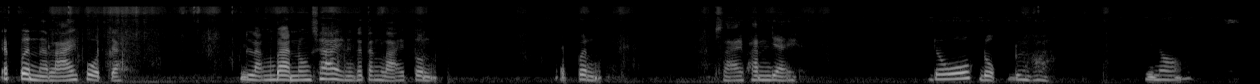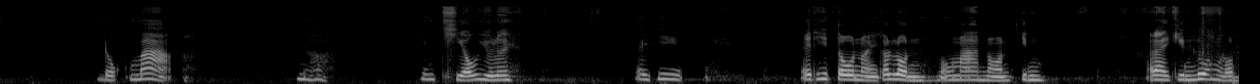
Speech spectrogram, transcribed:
แอปเปิลน่ะหลายโพดจ้ะที่หลังบ้านน้องชายนั่นก็ตั้งหลายต้นแอปเปิลสายพันธุ์ใหญ่ โดกดกด้วยค่ะ พี่น้อง ดกมากนะคะยังเขียวอยู่เลย ไอ้ที่ ไอ้ที่โตหน่อยก็หล่นลงมานอนกิน อะไรกินร่วงหล่น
